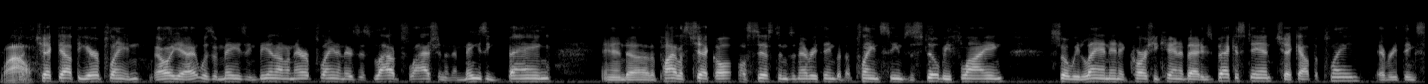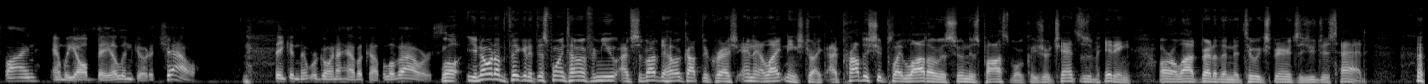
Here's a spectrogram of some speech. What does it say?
Wow. I checked out the airplane. Oh yeah, it was amazing. Being on an airplane and there's this loud flash and an amazing bang, and uh, the pilots check all the systems and everything, but the plane seems to still be flying. So we land in at Karshi Khanabad, Uzbekistan, check out the plane, everything's fine, and we all bail and go to Chow. thinking that we're going to have a couple of hours. Well, you know what I'm thinking at this point in time from you? I've survived a helicopter crash and a lightning strike. I probably should play lotto as soon as possible because your chances of hitting are a lot better than the two experiences you just had.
